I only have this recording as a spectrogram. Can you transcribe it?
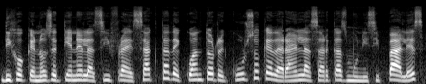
Dijo que no se tiene la cifra exacta de cuánto recurso quedará en las arcas municipales,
